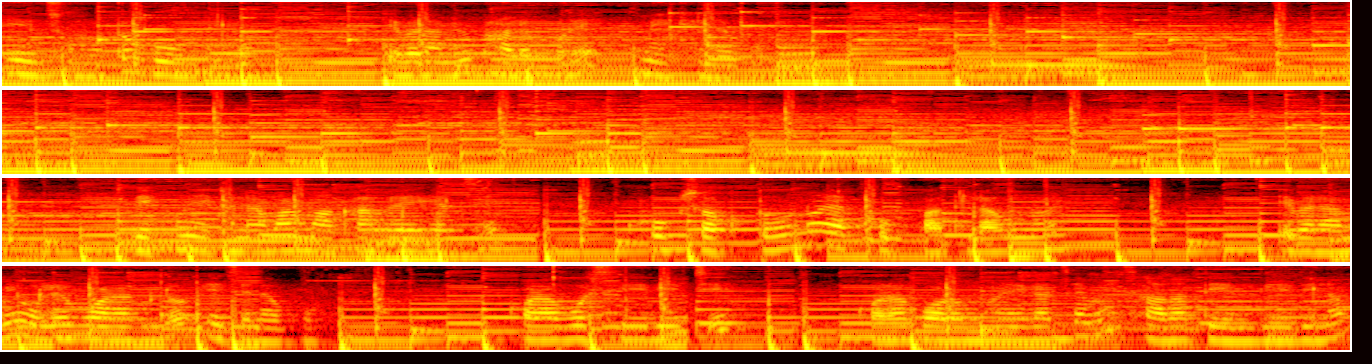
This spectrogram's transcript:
তিনশো মতো গুড় দিলাম এবার আমি ভালো করে মেখে নেব। দেখুন, এখানে আমার মাখা হয়ে গেছে। খুব শক্তও নয় আর খুব পাতলাও নয়। এবার আমি ওলের বড়াগুলো ভেজে নেব। কড়া বসিয়ে দিয়েছি। কড়া গরম হয়ে গেছে, আমি সাদা তেল দিয়ে দিলাম।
